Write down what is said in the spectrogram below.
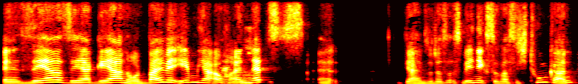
äh, sehr, sehr gerne. Und weil wir eben ja auch ein Netz, äh, ja, also das ist das Wenigste, was ich tun kann,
